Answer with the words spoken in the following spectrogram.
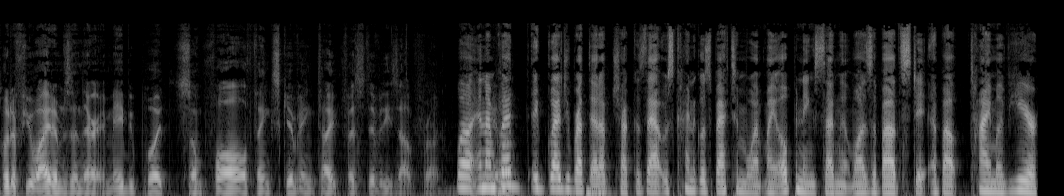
put a few items in there, and maybe put some fall Thanksgiving type festivities out front. Well, and I'm You know? glad I'm glad you brought that up, Chuck, because that was kind of goes back to what my opening segment was about sta- about time of year.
